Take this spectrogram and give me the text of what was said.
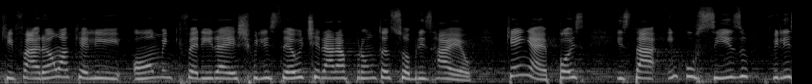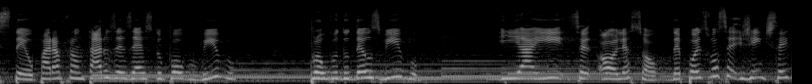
que farão aquele homem que ferir a este filisteu e tirar afronta sobre Israel. Quem é? Pois está incursiso filisteu para afrontar os exércitos do povo vivo, povo do Deus vivo. E aí, cê, olha só, depois você, gente, vocês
